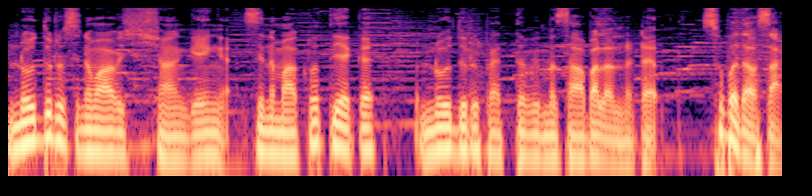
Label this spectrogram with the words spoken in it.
නොදුරු සිනමා විශේෂන්ගෙන් සිනමා කෘතියක නොදුරු පැත්ත විමසා බලන්නට. සුබදවසක්.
